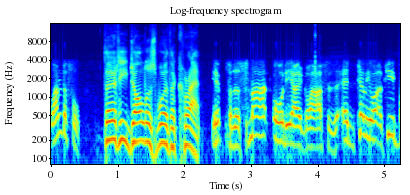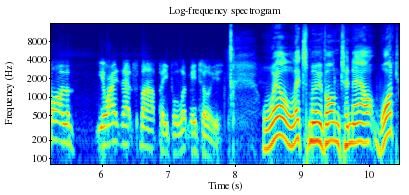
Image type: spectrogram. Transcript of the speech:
wonderful. thirty dollars worth of crap. Yep, for the smart audio glasses. And tell you what, if you buy them, you ain't that smart, people. Let me tell you. Well, let's move on to now. What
